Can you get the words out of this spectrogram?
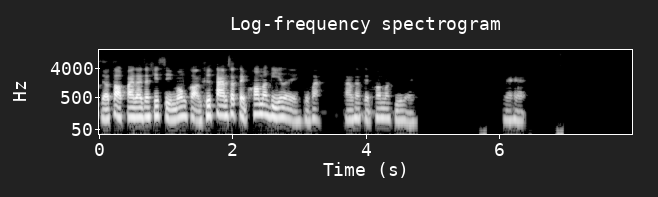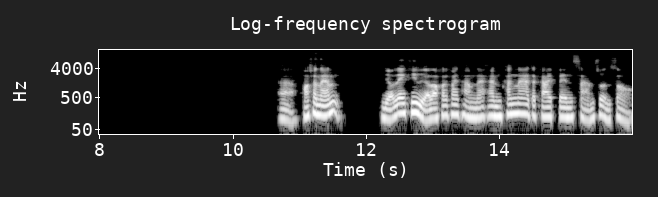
เดี๋ยวต่อไปเราจะคิดสีม่วงก่อน คือตามสเต็ปข้อเมื่อกี้เลย ถูกปะตามสเต็ปข้อเมื่อกี้เลย นะฮะ อ่าเพราะฉะนั้นเดี๋ยวเลขที่เหลือเราค่อย ๆทำนะ อันข้างหน้าจะกลายเป็นสามส่วนสอง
